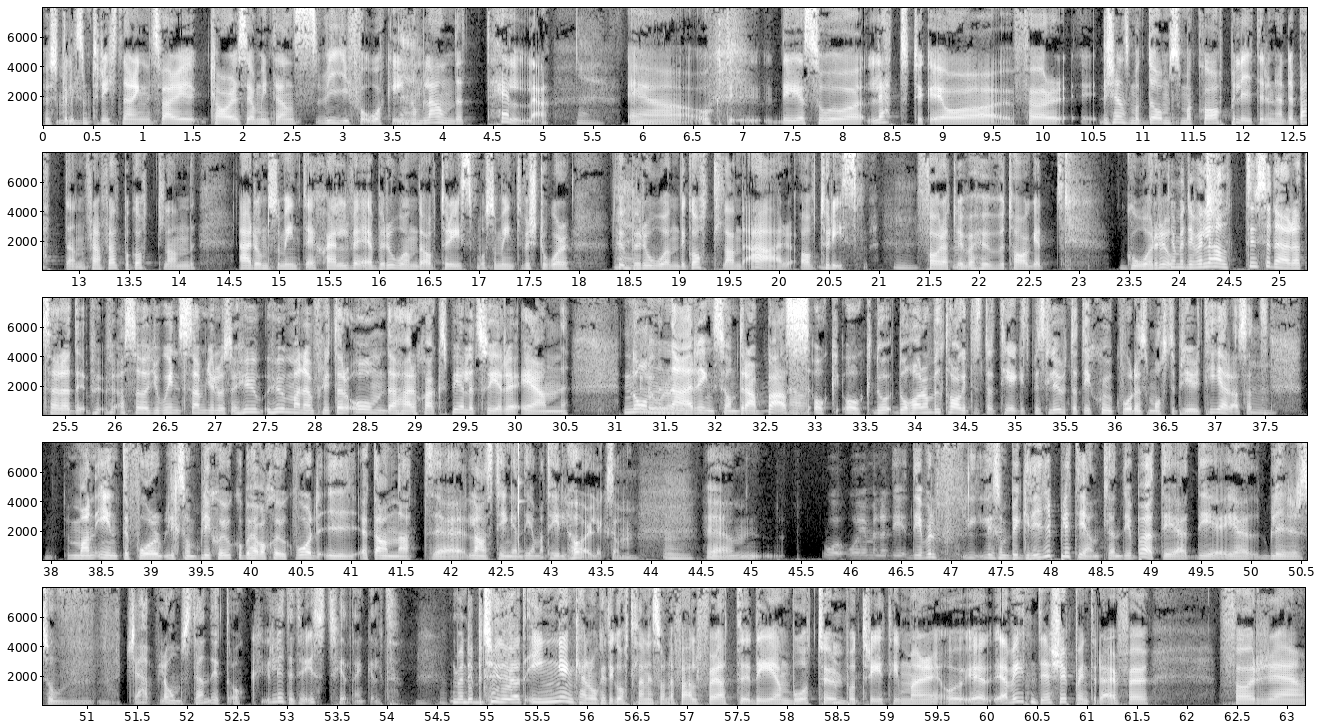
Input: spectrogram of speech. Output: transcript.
hur ska Mm. liksom, turistnäringen i Sverige klara sig om inte ens vi får åka Nej. inom landet heller? Nej. Eh, och det, det är så lätt tycker jag för det känns som att de som har kapat lite i den här debatten, framförallt på Gotland, är de som inte själva är beroende av turism och som inte förstår hur Nej. beroende Gotland är av turism för att överhuvudtaget gå runt. Ja, men det är väl alltid sådär att så här, det, alltså, you win some, you lose. Hur, hur man än flyttar om det här schackspelet så är det en någon Förlorare. näring som drabbas och, och då, då har de väl tagit ett strategiskt beslut att det är sjukvården som måste prioriteras. Att man inte får liksom, bli sjuk och behöva sjukvård i ett annat eh, landsting än det man tillhör. Liksom. Mm. Ehm, och, och jag menar, det, det är väl liksom begripligt egentligen. Det är bara att det, det är, blir så jävla omständigt och lite trist helt enkelt. Men det betyder ju att ingen kan åka till Gotland i sådana fall för att det är en båttur Mm. på tre timmar. Och jag, jag vet inte, jag köper inte det där för, för eh,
